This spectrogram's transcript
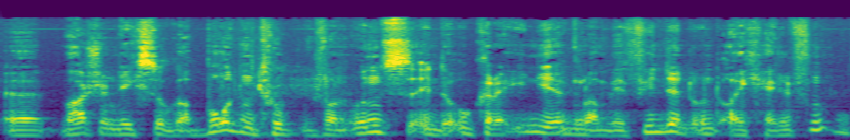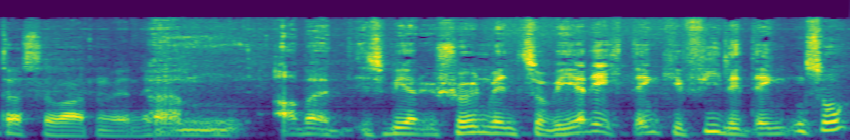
äh, wahrscheinlich sogar Bodentruppen von uns in der Ukraine irgendwann befindet und euch helfen. Das erwarten wir nicht. Ähm, aber es wäre schön, wenn es so wäre. Ich denke, viele denken so.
